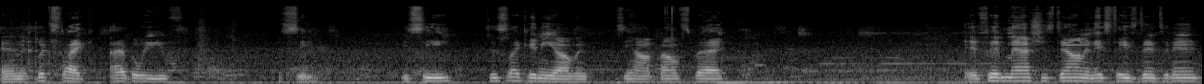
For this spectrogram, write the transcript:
And it looks like, I believe, let's see. You see, just like any oven, See how it bounced back? If it mashes down and it stays dented in,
